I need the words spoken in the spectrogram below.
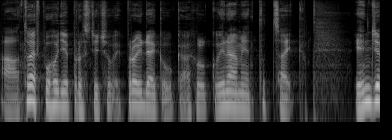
a to je v pohodě, prostě člověk projde, kouká chvilku jinam, je to cajk. Jenže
